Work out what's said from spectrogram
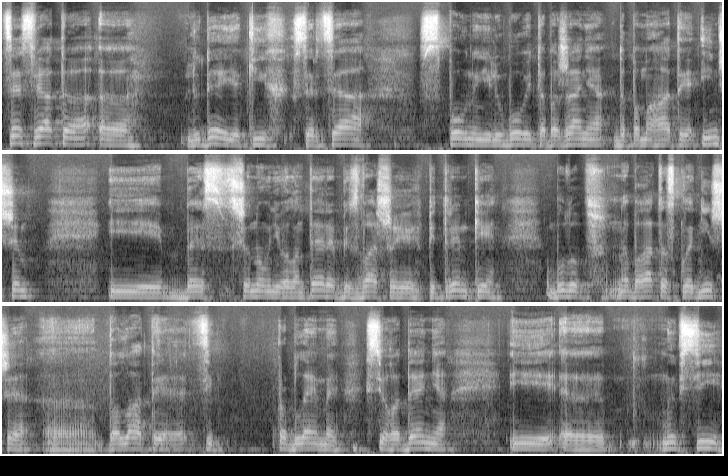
Це свято людей, яких серця сповнені любові та бажання допомагати іншим. І без, шановні волонтери, без вашої підтримки було б набагато складніше е, долати ці проблеми сьогодення. І е, ми всі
